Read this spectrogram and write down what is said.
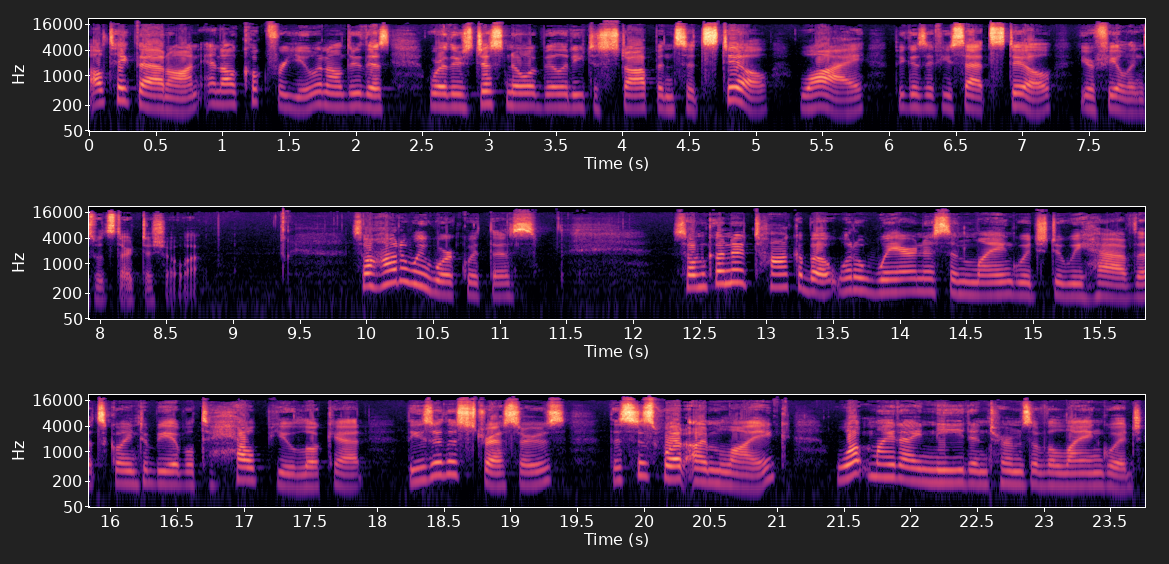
I'll take that on, and I'll cook for you, and I'll do this, where there's just no ability to stop and sit still. Why? Because if you sat still, your feelings would start to show up. So, how do we work with this? So, I'm going to talk about what awareness and language do we have that's going to be able to help you look at these are the stressors, this is what I'm like, what might I need in terms of a language?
